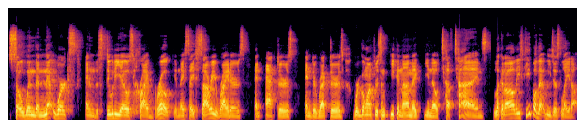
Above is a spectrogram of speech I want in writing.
So when the networks and the studios cry broke and they say, sorry, writers and actors and directors, we're going through some economic, you know, tough times. Look at all these people that we just laid off.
